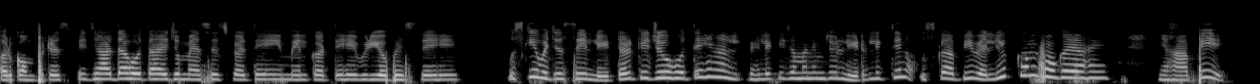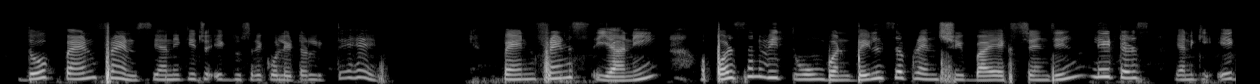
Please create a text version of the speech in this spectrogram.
और कंप्यूटर्स पे ज़्यादा होता है, जो मैसेज करते हैं ईमेल करते हैं वीडियो भेजते हैं। उसकी वजह से लेटर के जो होते हैं ना, पहले के ज़माने में जो लेटर लिखते हैं ना, उसका अभी वैल्यू कम हो गया है। यहाँ पे दो पेन फ्रेंड्स यानी कि जो एक दूसरे को लेटर लिखते हैं। पेन फ्रेंड्स यानी a person with one builds a friendship by exchanging letters यानी कि एक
